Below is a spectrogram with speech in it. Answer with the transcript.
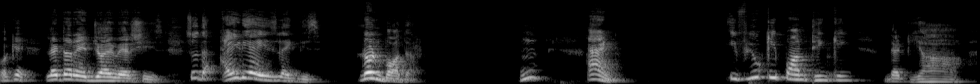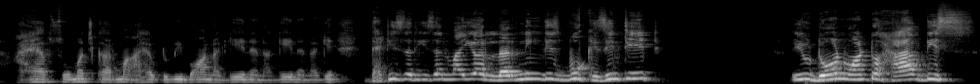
Okay, let her enjoy where she is. So the idea is like this don't bother. Hmm? And if you keep on thinking that, yeah, I have so much karma, I have to be born again and again and again, that is the reason why you are learning this book, isn't it? You don't want to have this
